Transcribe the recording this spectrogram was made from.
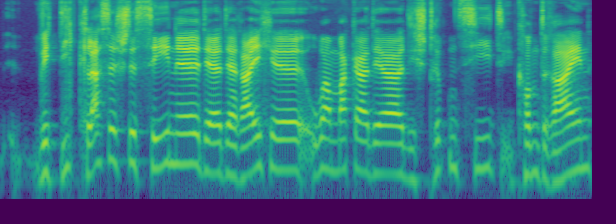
die klassischste Szene, der der reiche Obermacker, der die Strippen zieht, kommt rein,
